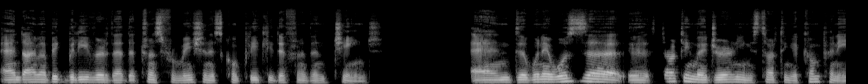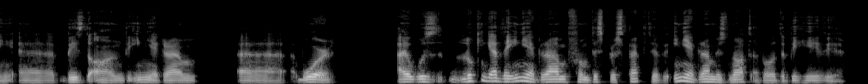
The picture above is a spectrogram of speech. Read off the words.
and I'm a big believer that the transformation is completely different than change. And uh, when I was uh, uh, starting my journey in starting a company uh, based on the Enneagram work, I was looking at the Enneagram from this perspective. Enneagram is not about the behavior.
